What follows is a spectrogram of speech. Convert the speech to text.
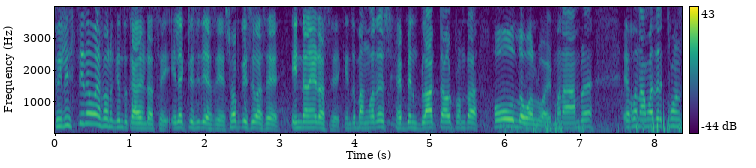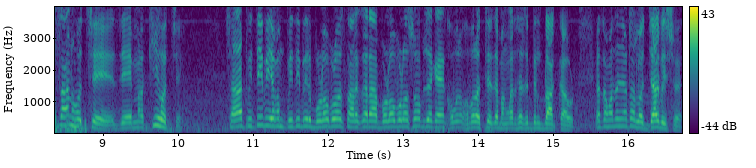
ফিলিস্তিনেও এখন কিন্তু কারেন্ট আছে ইলেকট্রিসিটি আছে সব কিছু আছে ইন্টারনেট আছে, কিন্তু Bangladesh have been blacked out from the whole the world wide মানে আমরা এখন আমাদের কনসার্ন হচ্ছে যে মানে কী হচ্ছে? সারা পৃথিবী, এখন পৃথিবীর বড় বড় তারকারা, বড় বড় সব জায়গায় খবর খবর হচ্ছে যে, Bangladesh has been blacked out এটা তো আমাদের একটা লজ্জার বিষয়।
